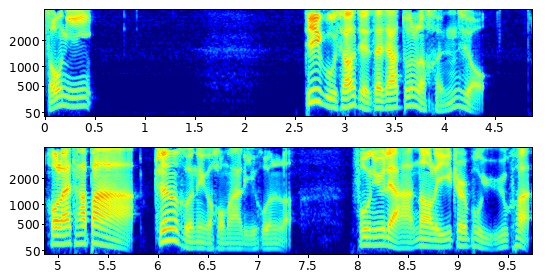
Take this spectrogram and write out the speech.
走你！低谷小姐在家蹲了很久，后来她爸真和那个后妈离婚了，父女俩闹了一阵不愉快。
